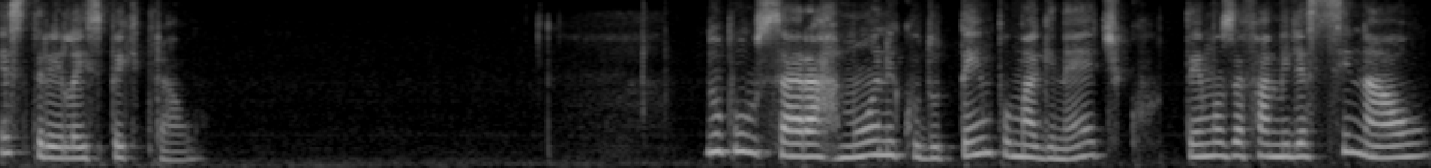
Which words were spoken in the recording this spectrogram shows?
estrela espectral. No pulsar harmônico do tempo magnético, temos a família sinal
